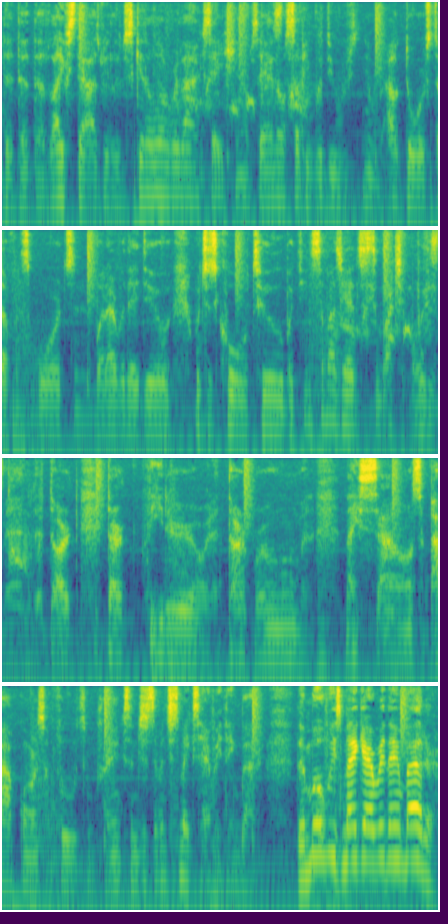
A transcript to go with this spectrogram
the, the, the lifestyles we live. Just get a little relaxation, you know what I'm saying? I know some people do you know, outdoor stuff and sports and whatever they do, which is cool too, but you know, sometimes you have to watch a movie, man, the dark, dark theater or in a dark room and nice sounds, some popcorn, some food, some drinks, and just it just makes everything better. The movies make everything better.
